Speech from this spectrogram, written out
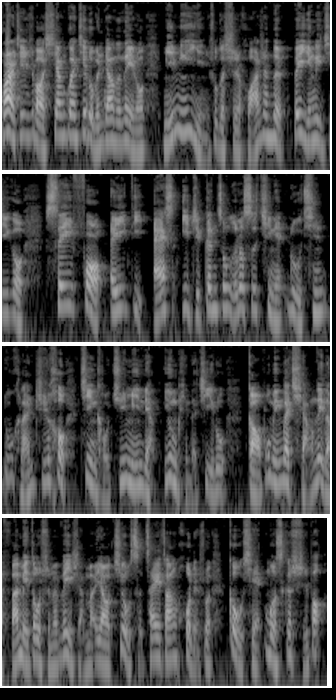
华尔街日报》相关揭露文章的内容，明明引述的是华盛顿非盈利机构 C4ADS 一直跟踪俄罗斯去年入侵乌克兰之后进口军民两用品的记录，搞不明白墙内的反美斗士们为什么要就此栽赃，或者说构陷《莫斯科时报》。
